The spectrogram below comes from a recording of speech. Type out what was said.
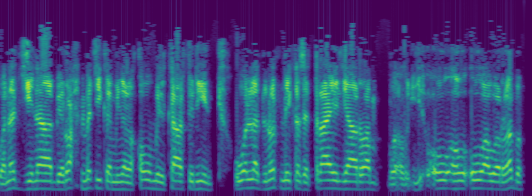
ونجنا برحمتك من القوم الكافرين. Oh Allah, do not make us a trial, Ya Rabb. Oh, oh, oh our Rabb.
